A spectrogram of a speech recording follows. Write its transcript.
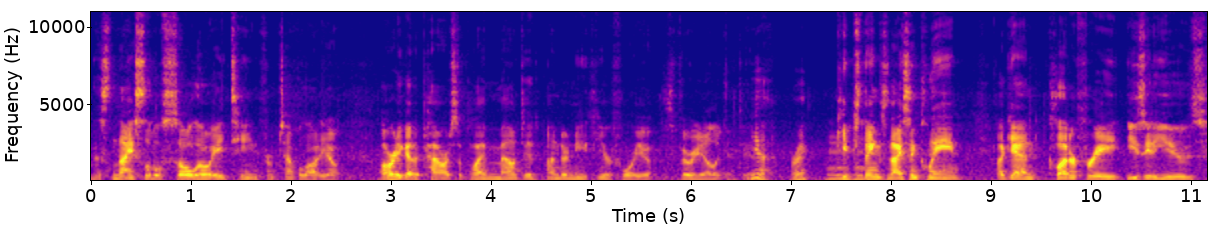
this nice little Solo 18 from Temple Audio. Already got a power supply mounted underneath here for you. It's very elegant. Yeah, yeah right? Mm -hmm. Keeps things nice and clean. Again, clutter free, easy to use.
